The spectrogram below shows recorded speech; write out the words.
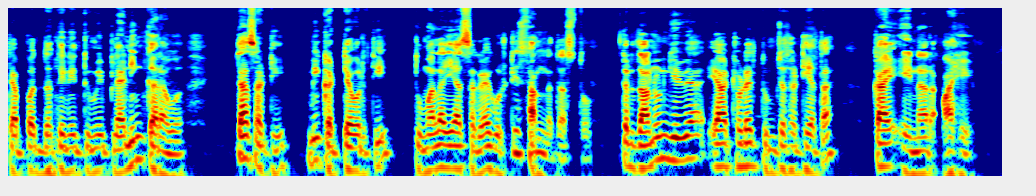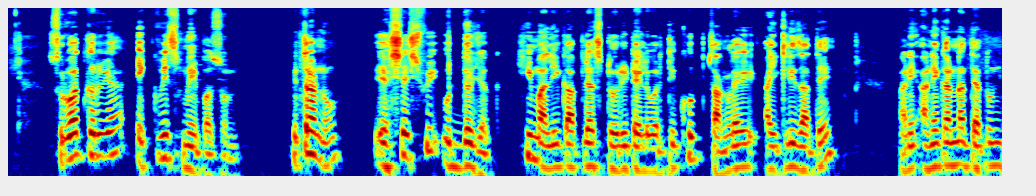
त्या पद्धतीने तुम्ही प्लॅनिंग करावं त्यासाठी मी कट्ट्यावरती तुम्हाला या सगळ्या गोष्टी सांगत असतो. तर जाणून घेऊया या आठवड्यात तुमच्यासाठी आता काय येणार आहे. सुरुवात करूया एकवीस मेपासून मित्रांनो यशस्वी उद्योजक ही मालिका आपल्या स्टोरी टेलवरती खूप चांगले ऐकली जाते आणि अनेकांना त्यातून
